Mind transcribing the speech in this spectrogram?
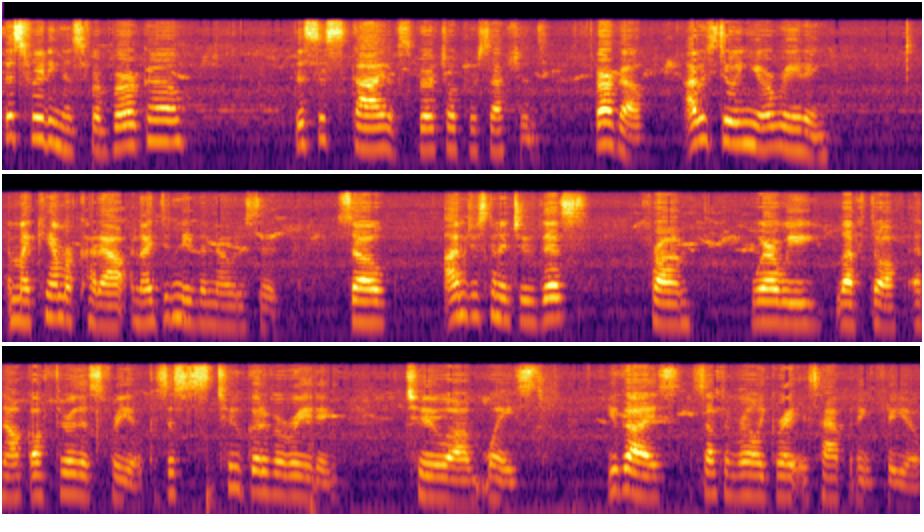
This reading is for Virgo. This is Sky of Spiritual Perceptions. Virgo, I was doing your reading and my camera cut out and I didn't even notice it. So I'm just going to do this from where we left off and I'll go through this for you because this is too good of a reading to um, waste. You guys, something really great is happening for you.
